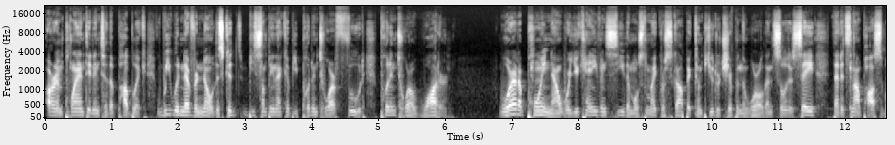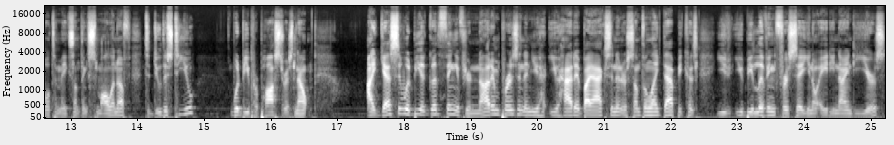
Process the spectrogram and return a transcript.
are implanted into the public, we would never know. This could be something that could be put into our food, put into our water. We're at a point now where you can't even see the most microscopic computer chip in the world. And so to say that it's not possible to make something small enough to do this to you would be preposterous. Now, I guess it would be a good thing if you're not in prison and you you had it by accident or something like that because you you'd be living for say you know 80 90 years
